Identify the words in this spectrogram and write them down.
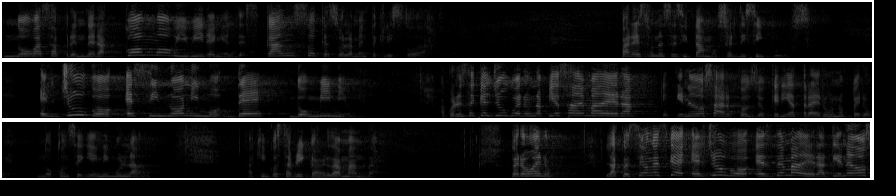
no vas a aprender a cómo vivir en el descanso que solamente Cristo da. Para eso necesitamos ser discípulos. El yugo es sinónimo de dominio. Acuérdense que el yugo era una pieza de madera que tiene dos arcos. Yo quería traer uno, pero no conseguí en ningún lado. Aquí en Costa Rica, ¿verdad, Amanda? Pero bueno, la cuestión es que el yugo es de madera, tiene dos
